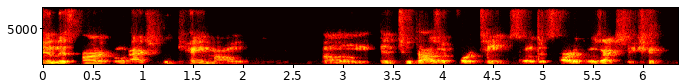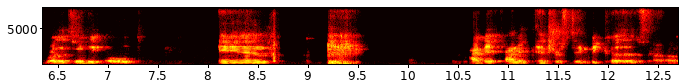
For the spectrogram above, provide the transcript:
And this article actually came out um, in 2014. So this article is actually relatively old. And I did find it interesting because um,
